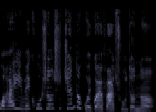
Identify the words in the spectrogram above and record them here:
我还以为哭声是真的鬼怪发出的呢。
